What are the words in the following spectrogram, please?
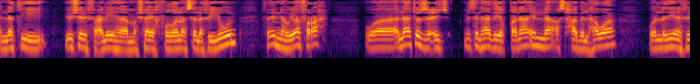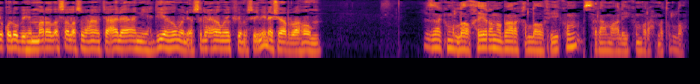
التي يشرف عليها مشايخ فضلاء سلفيون فإنه يفرح ولا تزعج مثل هذه القناة إلا أصحاب الهوى والذين في قلوبهم مرض. أسأل الله سبحانه وتعالى أن يهديهم وأن يصلحهم ويكفي المسلمين شرهم. جزاكم الله خيرا وبارك الله فيكم. السلام عليكم ورحمة الله.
